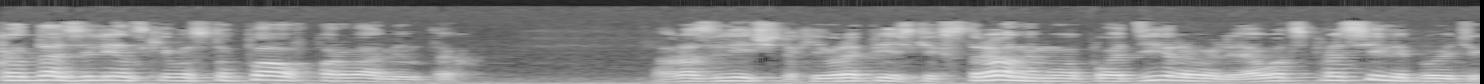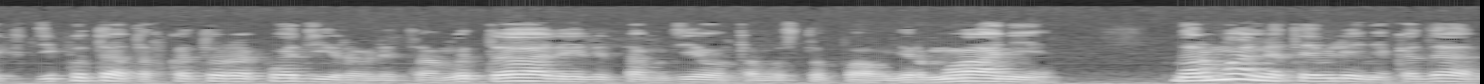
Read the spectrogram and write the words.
когда Зеленский выступал в парламентах различных европейских стран, ему аплодировали, а вот спросили бы этих депутатов, которые аплодировали там в Италии или там, где он там выступал, в Германии. Нормальное это явление, когда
